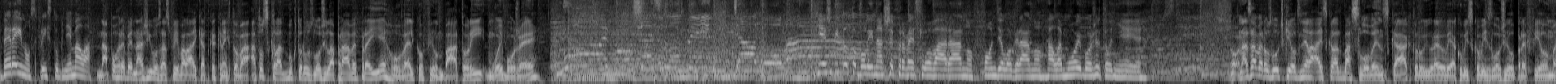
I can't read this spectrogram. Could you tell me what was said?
verejnosť prístup nemala. Na pohrebe naživo zaspievala aj Katka Knechtová a to skladbu, ktorú zložila práve pre jeho veľkofilm Bátory, Môj Bože. Môj Bože, Tiež by toto boli naše prvé slová ráno, v pondelok ráno, ale môj Bože, to nie je. No, na záver rozlúčky odznela aj skladba Slovenská, ktorú Jurajovi Jakubiskovi zložil pre film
